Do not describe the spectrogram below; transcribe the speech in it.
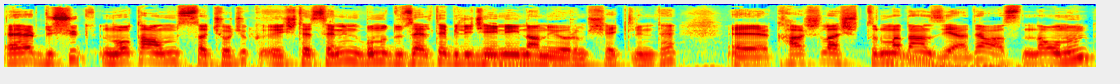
Eğer düşük not almışsa çocuk çocuk e, işte senin bunu düzeltebileceğine hmm. inanıyorum şeklinde. E, karşılaştırmadan hmm. ziyade aslında onun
